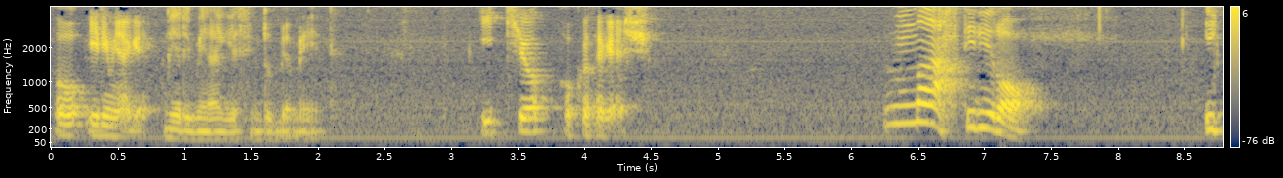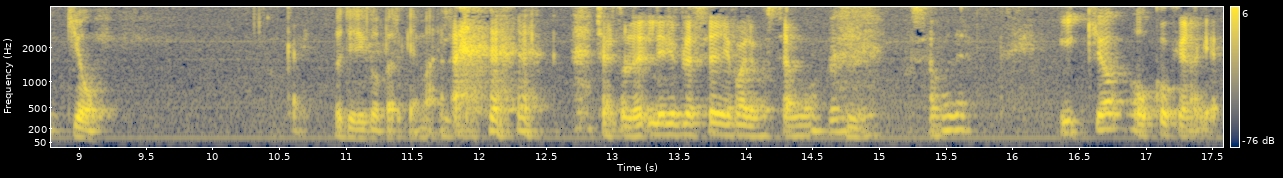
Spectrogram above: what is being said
o Iriminage, Iriminaghe, sì, indubbiamente. Ikkyo o Kotegeshi. Ma ti dirò, Icchio. Ok. Poi ti dico perché, ma certo, le, le riflessioni poi le possiamo, Sì. possiamo vedere. Ikkyo o Kokionage?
